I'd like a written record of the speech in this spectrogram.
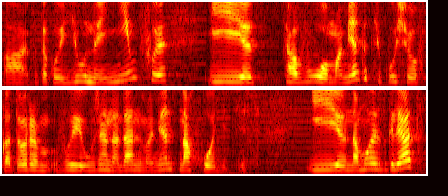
э, такой юной нимфы и того момента текущего, в котором вы уже на данный момент находитесь. И, на мой взгляд,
